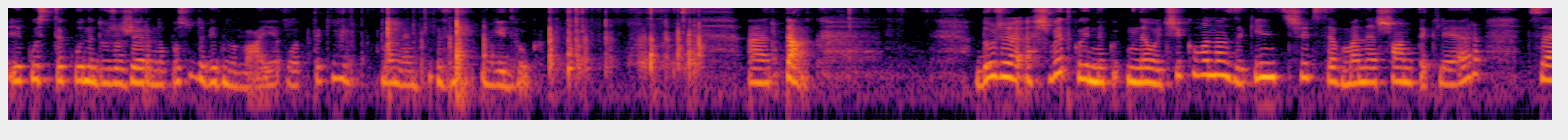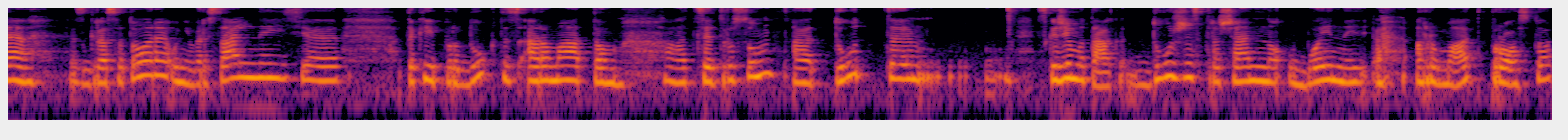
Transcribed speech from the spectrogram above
якусь таку не дуже жирну посуду відмиває. От такий в мене відгук. Е, Так. Дуже швидко і неочікувано закінчився в мене Шантеклєр. Це з Грасаторе, універсальний е, такий продукт з ароматом е, цитрусу. Тут, скажімо так, дуже страшенно убойний аромат. Просто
